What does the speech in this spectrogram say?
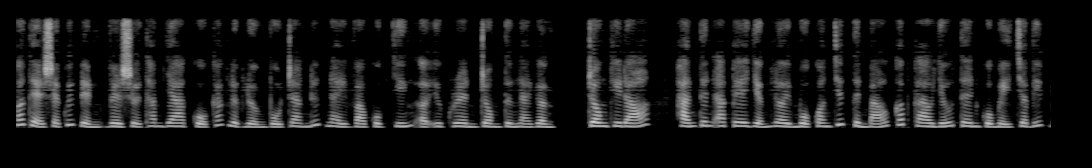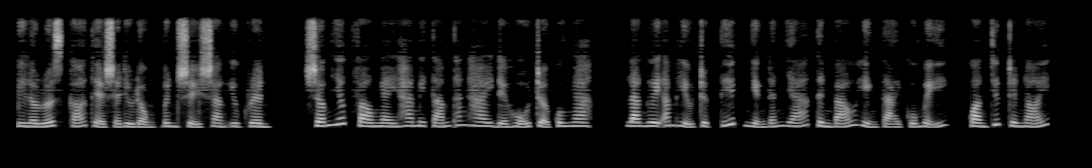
có thể sẽ quyết định về sự tham gia của các lực lượng vũ trang nước này vào cuộc chiến ở Ukraine trong tương lai gần. Trong khi đó, hãng tin AP dẫn lời một quan chức tình báo cấp cao giấu tên của Mỹ cho biết Belarus có thể sẽ điều động binh sĩ sang Ukraine sớm nhất vào ngày 28 tháng 2 để hỗ trợ quân Nga. Là người am hiểu trực tiếp những đánh giá tình báo hiện tại của Mỹ, quan chức trên nói.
